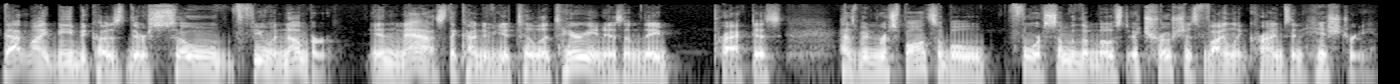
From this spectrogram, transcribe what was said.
that might be because they're so few in number. In mass, the kind of utilitarianism they practice has been responsible for some of the most atrocious violent crimes in history.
